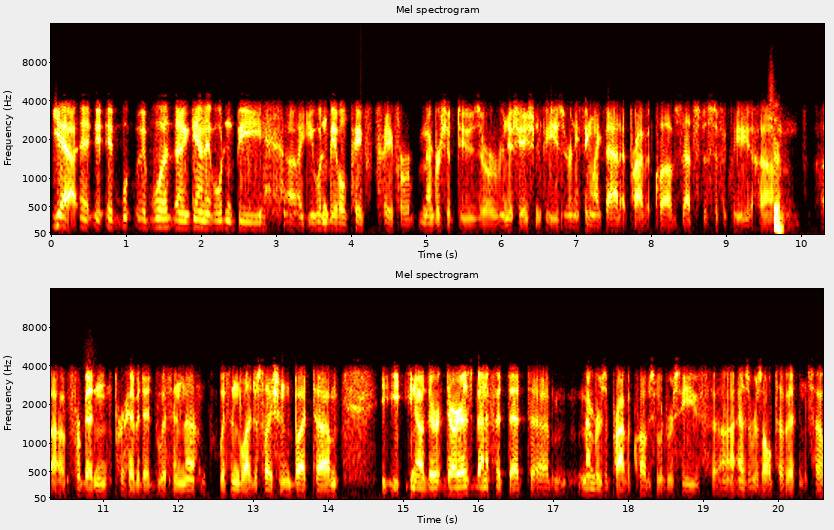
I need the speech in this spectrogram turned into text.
Yeah, it, it, it would, and again, it wouldn't be uh, you wouldn't be able to pay pay for membership dues or initiation fees or anything like that at private clubs. That's specifically um, sure uh, forbidden, prohibited within the within the legislation. But um, y- you know, there there is benefit that uh, members of private clubs would receive uh, as a result of it. So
